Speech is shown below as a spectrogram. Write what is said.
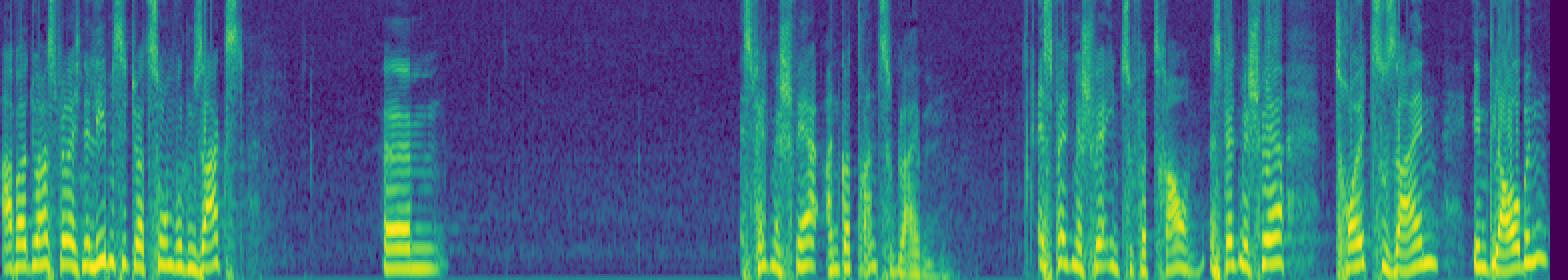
Aber du hast vielleicht eine Lebenssituation, wo du sagst, ähm, es fällt mir schwer, an Gott dran zu bleiben. Es fällt mir schwer, ihm zu vertrauen. Es fällt mir schwer, treu zu sein im Glauben.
